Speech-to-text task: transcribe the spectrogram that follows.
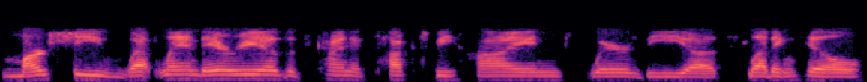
marshy wetland area that's kind of tucked behind where the uh, sledding hill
